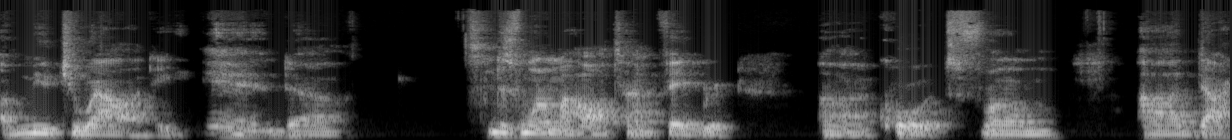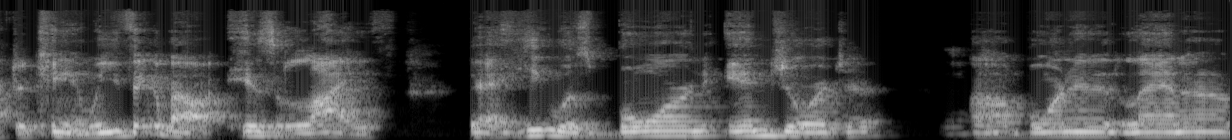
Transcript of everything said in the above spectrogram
of mutuality. And uh, just one of my all time favorite uh, quotes from uh, Dr. King. When you think about his life, that he was born in Georgia, uh, mm-hmm. born in Atlanta,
